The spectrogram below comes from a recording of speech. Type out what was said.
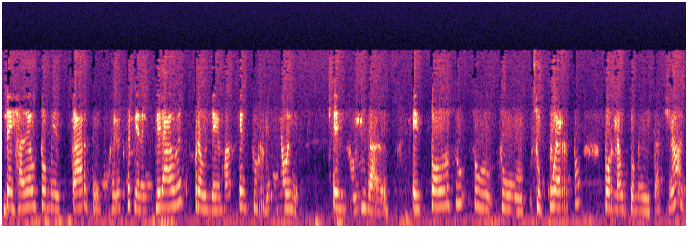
deja de automedicarse, mujeres que tienen graves problemas en sus riñones, en su hígado, en todo su, su, su, su cuerpo por la automedicación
